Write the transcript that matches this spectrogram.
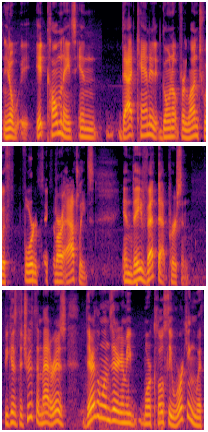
You know, it- culminates in that candidate going out for lunch with four to six of our athletes, and they vet that person because the truth of the matter is they're the ones that are going to be more closely working with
